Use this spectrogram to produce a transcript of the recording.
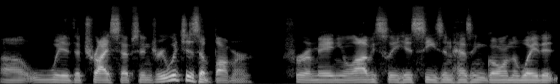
uh, with a triceps injury, which is a bummer for Emmanuel. Obviously, his season hasn't gone the way that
